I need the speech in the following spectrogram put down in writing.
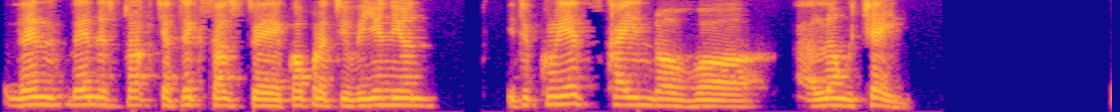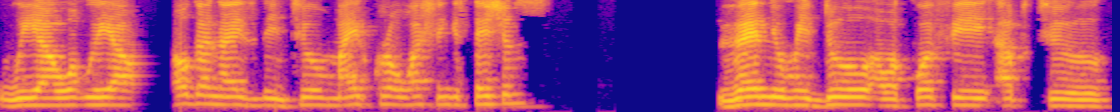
then then the structure takes us to a cooperative union it creates kind of uh, a long chain. We are we are organized into micro washing stations. Then we do our coffee up to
